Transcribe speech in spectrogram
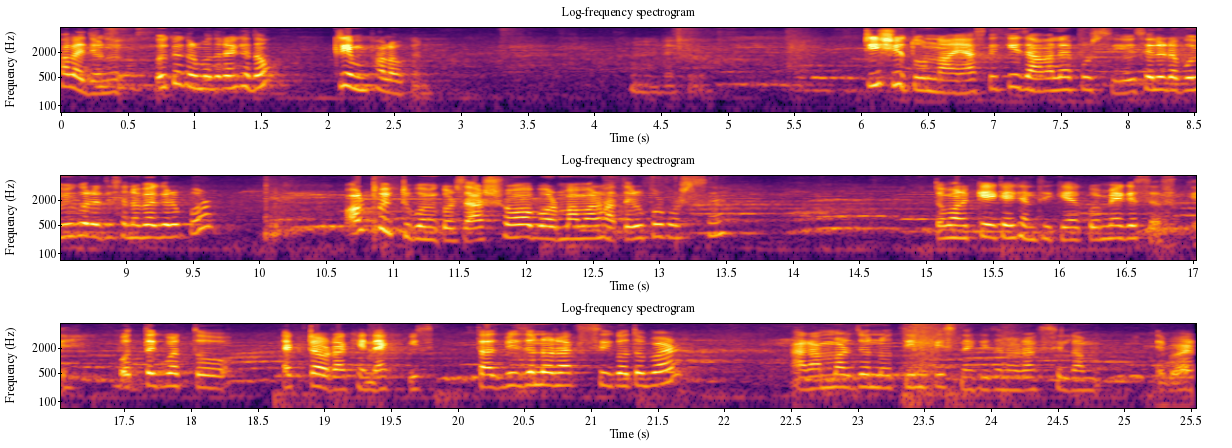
ফালাই দিও। ওই কেকের মধ্যে রেখে দাও। ক্রিম ফালাও কেন? হ্যাঁ, টিস্যু তো নাই আজকে কি ঝামেলায় পড়ছি? ওই ছেলেটা বমি করে দিছে না ব্যাগের উপর? অল্প একটু বমি করছে আর সব ওর মামার হাতের উপর পড়ছে। তোমার কেক এখান থেকে? কমে গেছে আজকে? প্রত্যেকবার তো একটাও রাখেন এক পিস। তাজবির জন্য রাখছি গতবার। আর আমার জন্য তিন পিস নাকি যেন রাখছিলাম। এবার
